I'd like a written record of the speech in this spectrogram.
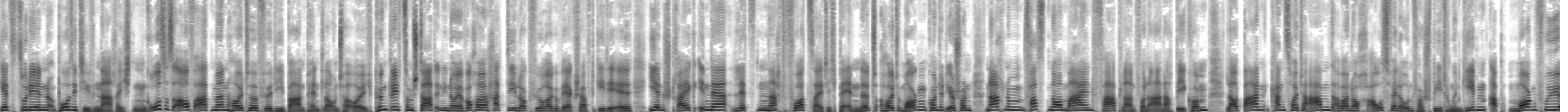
Jetzt zu den positiven Nachrichten. Großes Aufatmen heute für die Bahnpendler unter euch. Pünktlich zum Start in die neue Woche hat die Lokführergewerkschaft GDL ihren Streik in der letzten Nacht vorzeitig beendet. Heute Morgen konntet ihr schon nach einem fast normalen Fahrplan von A nach B kommen. Laut Bahn kann es heute Abend aber noch Ausfälle und Verspätungen geben. Ab morgen früh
